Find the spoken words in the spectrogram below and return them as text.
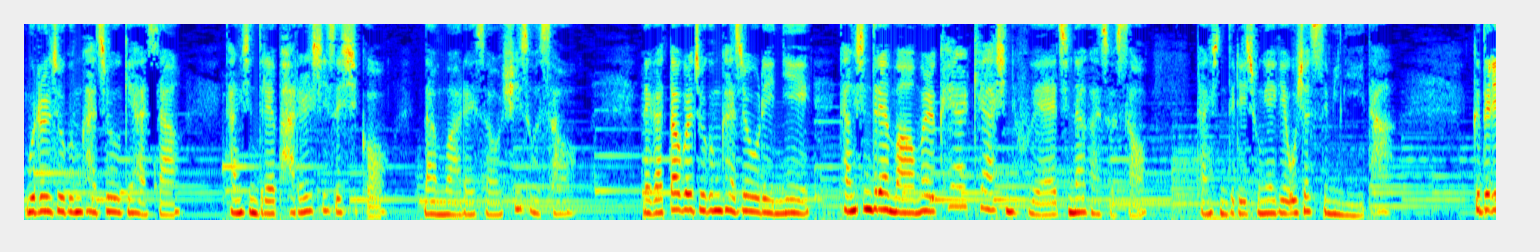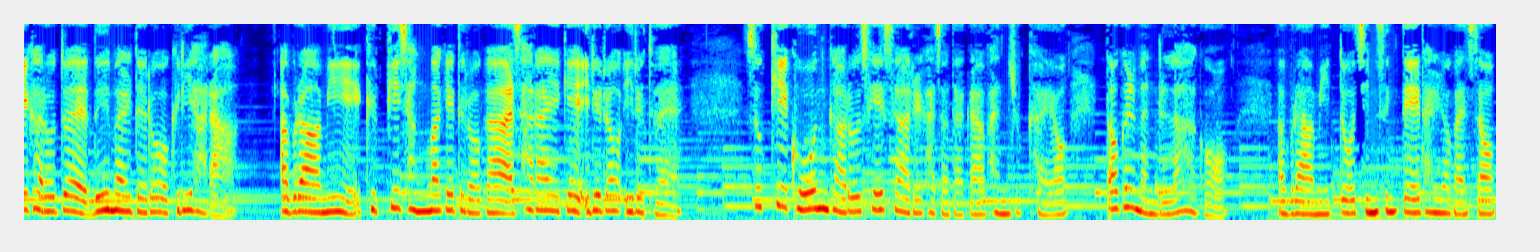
물을 조금 가져오게 하사 당신들의 발을 씻으시고 나무 아래서 쉬소서. 내가 떡을 조금 가져오리니 당신들의 마음을 쾌활케 하신 후에 지나가소서. 당신들이 종에게 오셨음이니이다. 그들이 가로되 네 말대로 그리하라. 아브라함이 급히 장막에 들어가 사라에게 이르러 이르되 속히 고운 가루 세 사알을 가져다가 반죽하여 떡을 만들라 하고 아브라함이 또 짐승 떼에 달려가서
